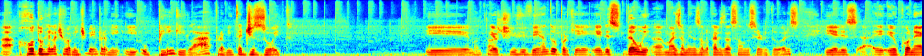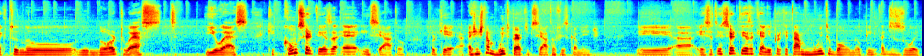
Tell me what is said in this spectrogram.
uh, rodou relativamente bem para mim. E o ping lá, para mim, tá 18. E Fantástico. eu tive vendo porque eles dão uh, mais ou menos a localização dos servidores e eles uh, eu conecto no, no Northwest US, que com certeza é em Seattle, porque a gente está muito perto de Seattle fisicamente. E uh, esse eu tenho certeza que é ali porque está muito bom, meu ping está 18.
